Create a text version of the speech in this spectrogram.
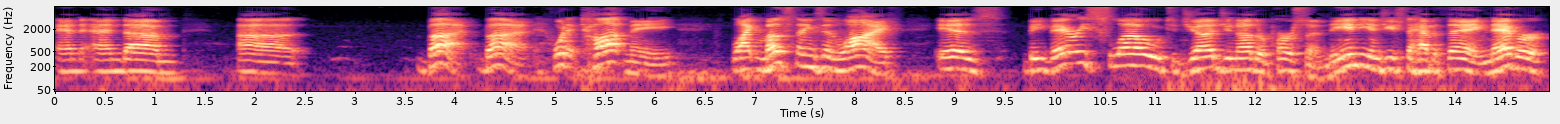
And and um, uh, but but what it taught me, like most things in life, is be very slow to judge another person. The Indians used to have a thing: never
